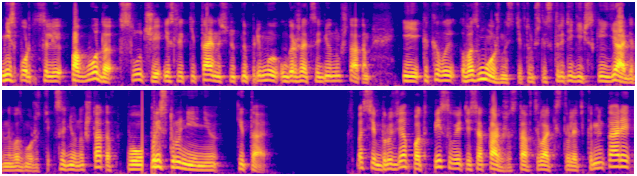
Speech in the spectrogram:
не испортится ли погода в случае, если Китай начнет напрямую угрожать Соединенным Штатам? И каковы возможности, в том числе стратегические ядерные возможности Соединенных Штатов по приструнению Китая? Спасибо, друзья. Подписывайтесь, а также ставьте лайки, оставляйте комментарии.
